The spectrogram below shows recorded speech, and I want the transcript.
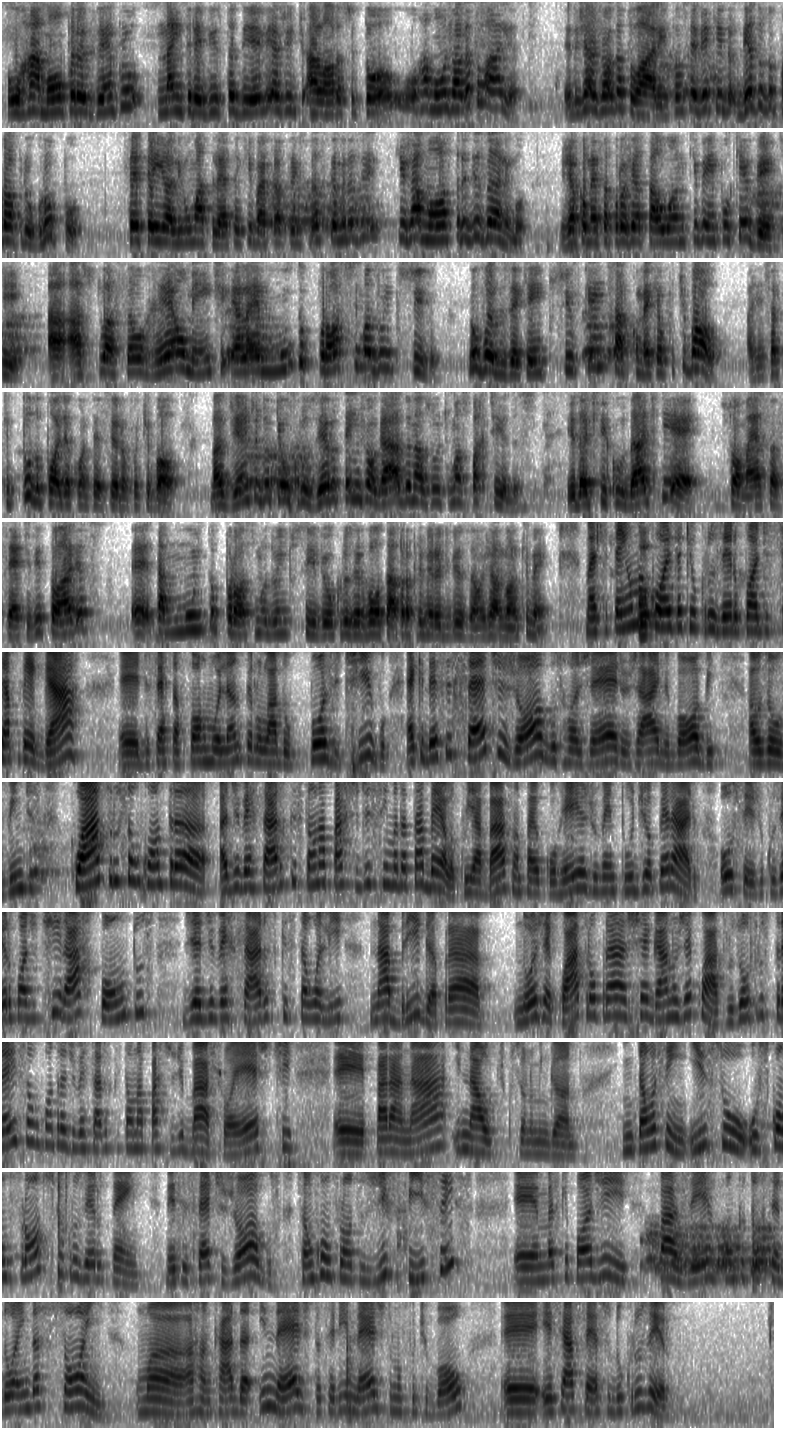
O Ramon, por exemplo, na entrevista dele, a, gente, a Laura citou, o Ramon joga toalha. Ele já joga toalha. Então você vê que dentro do próprio grupo, você tem ali um atleta que vai para frente das câmeras e que já mostra desânimo. Já começa a projetar o ano que vem, porque vê que a, a situação realmente ela é muito próxima do impossível. Não vou dizer que é impossível, porque a gente sabe como é que é o futebol. A gente sabe que tudo pode acontecer no futebol. Mas diante do que o Cruzeiro tem jogado nas últimas partidas e da dificuldade que é somar essas sete vitórias, está é, tá muito próximo do impossível o Cruzeiro voltar para a primeira divisão já no ano que vem. Mas se tem uma coisa que o Cruzeiro pode se apegar, é, de certa forma, olhando pelo lado positivo, é que desses sete jogos, Rogério, Jaime, Bob, aos ouvintes, quatro são contra adversários que estão na parte de cima da tabela: Cuiabá, Sampaio Correia, Juventude e Operário. Ou seja, o Cruzeiro pode tirar pontos de adversários que estão ali na briga para no G4 ou para chegar no G4. Os outros três são contra adversários que estão na parte de baixo, Oeste, é, Paraná e Náutico, se eu não me engano. Então, assim, isso, os confrontos que o Cruzeiro tem nesses sete jogos são confrontos difíceis, é, mas que pode fazer com que o torcedor ainda sonhe uma arrancada inédita, seria inédito no futebol, é, esse acesso do Cruzeiro.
